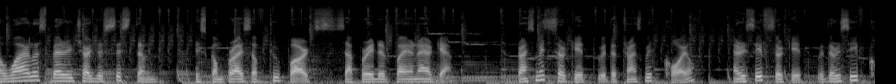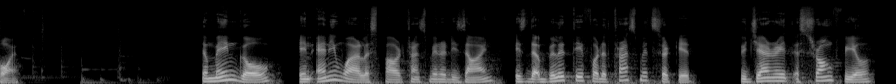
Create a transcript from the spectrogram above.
A wireless battery charger system is comprised of two parts separated by an air gap. Transmit circuit with the transmit coil and receive circuit with the receive coil. The main goal in any wireless power transmitter design is the ability for the transmit circuit to generate a strong field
